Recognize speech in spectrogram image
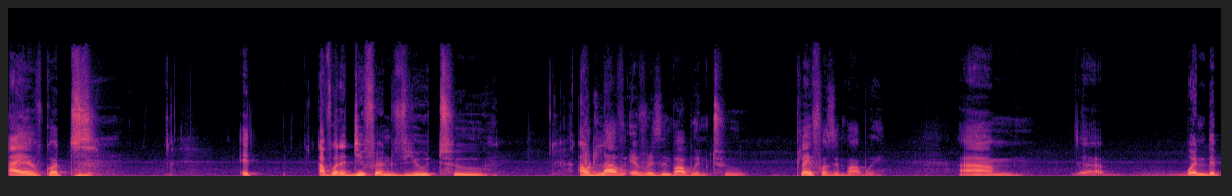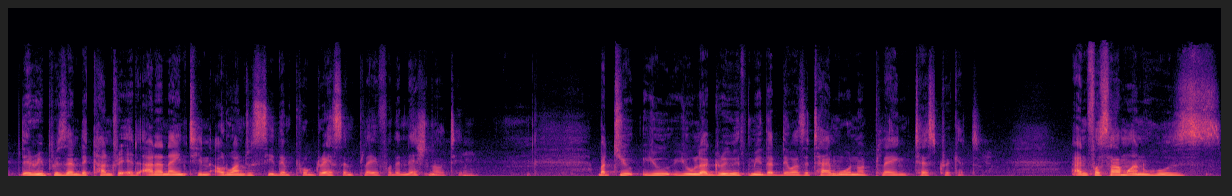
I have got it. I've got a different view to. I would love every Zimbabwean to play for Zimbabwe. Um, uh, when they, they, represent the country at under 19, I would want to see them progress and play for the national team. Mm. But you, you, you'll agree with me that there was a time we were not playing Test cricket. And for someone whose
